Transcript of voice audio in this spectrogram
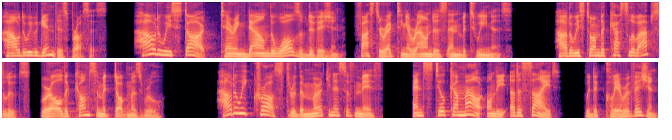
How do we begin this process? How do we start tearing down the walls of division, fast erecting around us and between us? How do we storm the castle of absolutes, where all the consummate dogmas rule? How do we cross through the murkiness of myth and still come out on the other side with a clearer vision?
